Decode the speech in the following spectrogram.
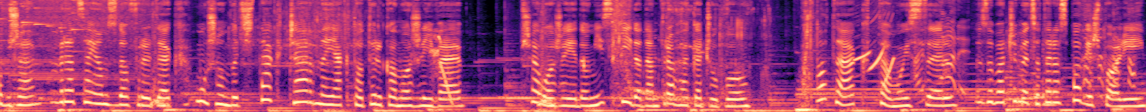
Dobrze, wracając do frytek, muszą być tak czarne, jak to tylko możliwe. Przełożę je do miski i dodam trochę keczupu. O tak, to mój styl. Zobaczymy, co teraz powiesz, Poli.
